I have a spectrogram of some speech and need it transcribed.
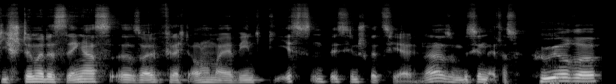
die Stimme des Sängers äh, soll vielleicht auch nochmal erwähnt, die ist ein bisschen speziell. Ne? So ein bisschen etwas höhere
